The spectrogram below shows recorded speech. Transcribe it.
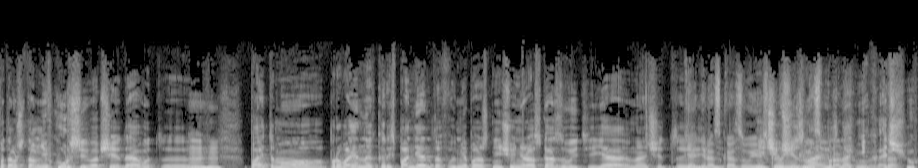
потому что там не в курсе вообще, да, вот. э, Поэтому про военных корреспондентов вы мне, пожалуйста, ничего не рассказывайте. Я, значит, Я не э, рассказываю, я ничего не знаю, и знать не хочу.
